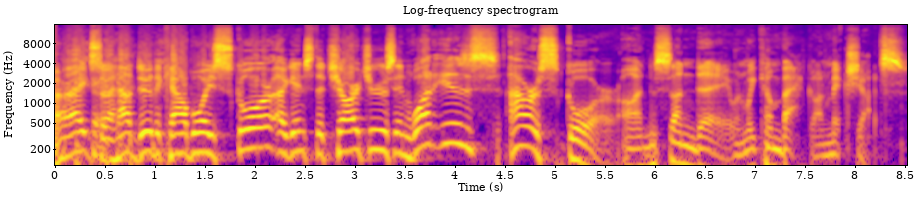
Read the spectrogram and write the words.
All right, so how do the Cowboys score against the Chargers, and what is our score on Sunday when we come back on Mick Shots?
